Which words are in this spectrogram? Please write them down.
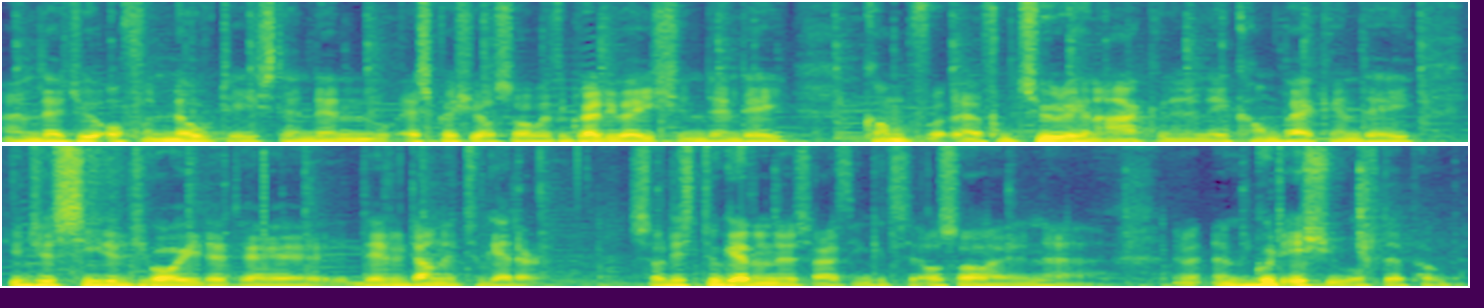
and that you often noticed. And then, especially also with the graduation, then they come fr uh, from Zurich and Aachen and they come back and they you just see the joy that uh, they've done it together. So this togetherness, I think it's also an, uh, a good issue of the program.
